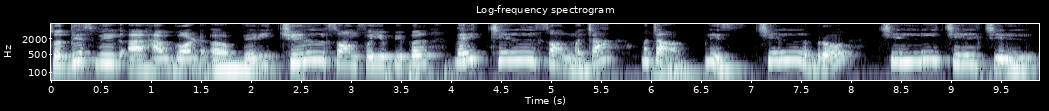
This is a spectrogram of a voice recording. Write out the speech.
so this week I have got a very chill song for you people. Very chill song, macha. Macha, please chill, bro. Chilly, chill, chill.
